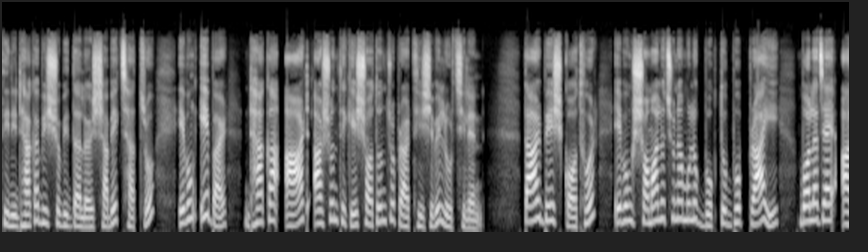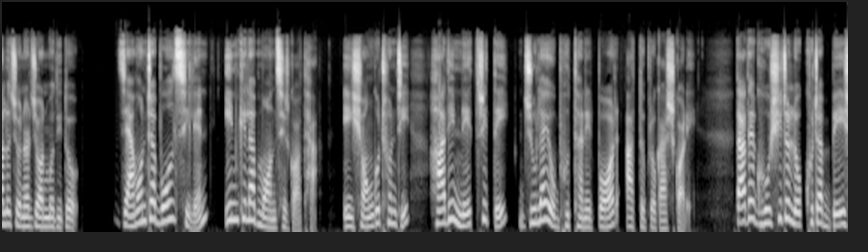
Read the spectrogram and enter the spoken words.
তিনি ঢাকা বিশ্ববিদ্যালয়ের সাবেক ছাত্র এবং এবার ঢাকা আট আসন থেকে স্বতন্ত্র প্রার্থী হিসেবে লড়ছিলেন। তার বেশ কঠোর এবং সমালোচনামূলক বক্তব্য প্রায়ই বলা যায় আলোচনার জন্ম দিত। যেমনটা বলছিলেন ইনকিলাব মঞ্চের কথা, এই সংগঠনটি হাদির নেতৃত্বেই জুলাই অভ্যুত্থানের পর আত্মপ্রকাশ করে। তাদের ঘোষিত লক্ষ্যটা বেশ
